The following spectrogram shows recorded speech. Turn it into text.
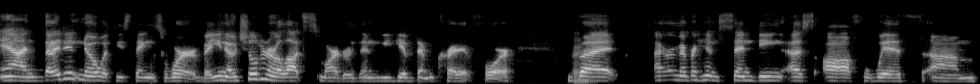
and but i didn't know what these things were. But you know children are a lot smarter than we give them credit for. Right. but i remember him sending us off with um,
